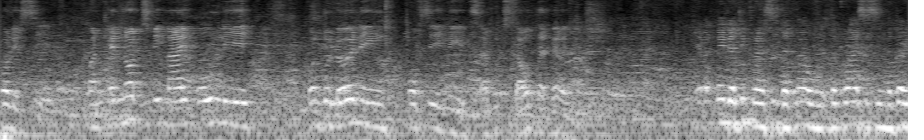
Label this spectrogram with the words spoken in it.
policy. One cannot rely only on the learning of the elites. I would doubt that very much. Maybe a difference is that now the crisis is in the very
